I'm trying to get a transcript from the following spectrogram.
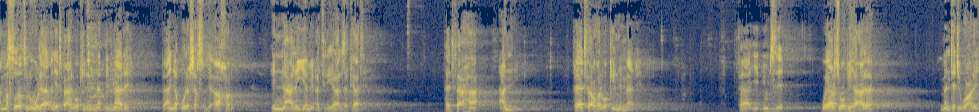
أما الصورة الأولى أن يدفعها الوكيل من ماله فأن يقول شخص لآخر إن علي مئة ريال زكاة فادفعها عني فيدفعها الوكيل من ماله فيجزئ ويرجع بها على من تجب عليه.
